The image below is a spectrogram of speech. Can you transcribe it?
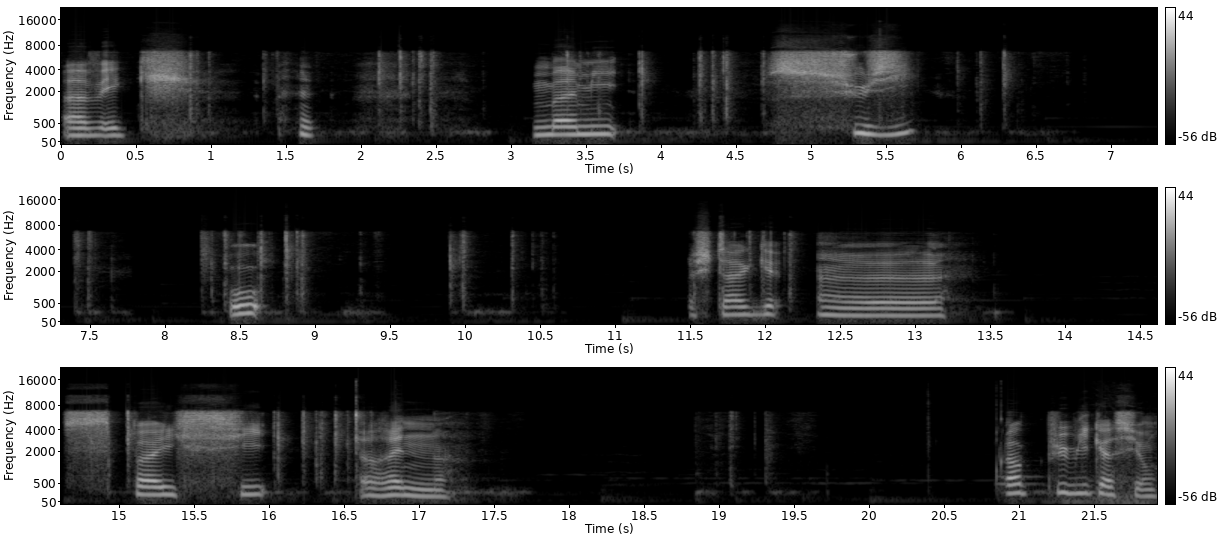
avec Mamie Suzy. Au hashtag euh, spicy Rennes. Hop, publication.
